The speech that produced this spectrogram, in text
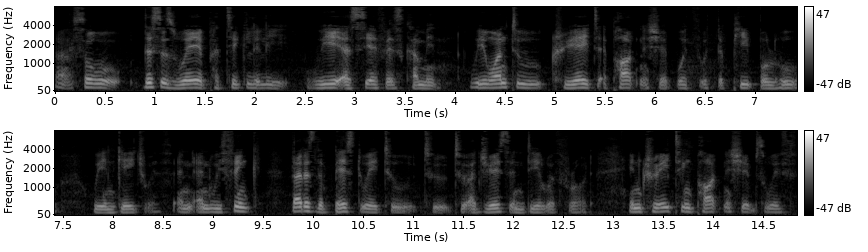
Uh, so this is where particularly we as CFS come in. We want to create a partnership with, with the people who we engage with. And, and we think that is the best way to, to, to address and deal with fraud. In creating partnerships with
